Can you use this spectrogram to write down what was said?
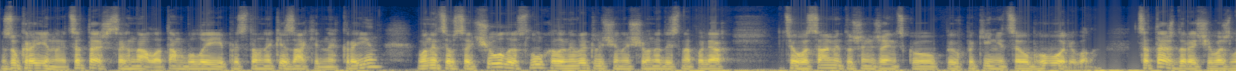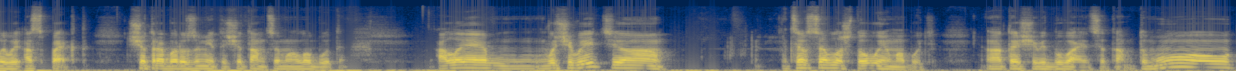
з Україною. Це теж сигнал. А там були і представники західних країн. Вони це все чули, слухали. Не виключено, що вони десь на полях цього саміту Шендженського в Пекіні це обговорювали. Це теж, до речі, важливий аспект, що треба розуміти, що там це могло бути. Але, вочевидь, е, це все влаштовує, мабуть, е, те, що відбувається там. Тому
